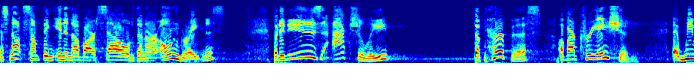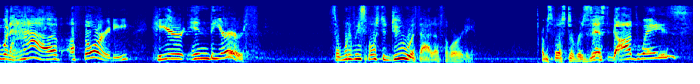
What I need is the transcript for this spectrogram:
It's not something in and of ourselves and our own greatness, but it is actually the purpose of our creation that we would have authority here in the earth. So what are we supposed to do with that authority? Are we supposed to resist God's ways?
